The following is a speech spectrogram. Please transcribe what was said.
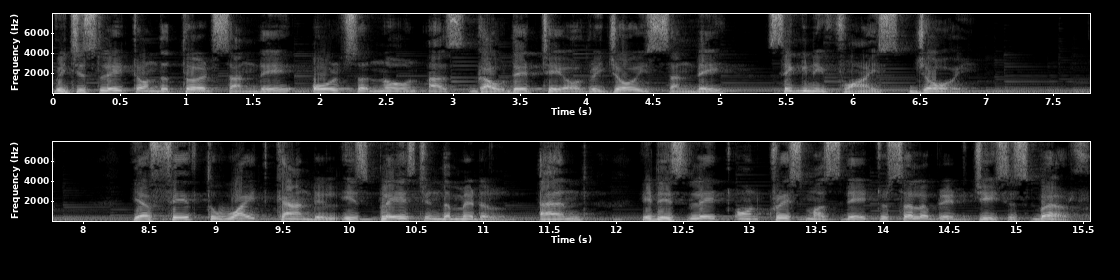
which is lit on the third Sunday, also known as Gaudete or Rejoice Sunday, signifies joy. A fifth white candle is placed in the middle, and it is lit on Christmas Day to celebrate Jesus' birth.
